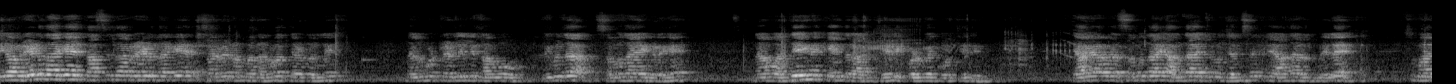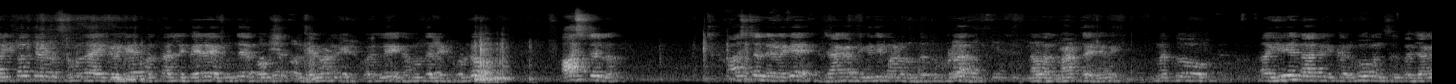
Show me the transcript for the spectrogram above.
ಈಗ ಅವ್ರು ಹೇಳಿದಾಗೆ, ತಹಸೀಲ್ದಾರ್ ಹೇಳಿದಾಗೆ ಸರ್ವೆ ನಂಬರ್ ನಲವತ್ತೆರಡರಲ್ಲಿ ನಲವತ್ತೆರಡಲ್ಲಿ ನಾವು ವಿವಿಧ ಸಮುದಾಯಗಳಿಗೆ ನಾವು ಅಧ್ಯಯನ ಕೇಂದ್ರ ಅಂತ ಅಂತಿದ್ದೀವಿ ಯಾವ್ಯಾವ ಸಮುದಾಯ ಅಂದಾಜು ಜನಸಂಖ್ಯೆ ಆಧಾರದ ಮೇಲೆ ಸುಮಾರು ಇಪ್ಪತ್ತೆರಡು ಸಮುದಾಯಗಳಿಗೆ ಮತ್ತು ಅಲ್ಲಿ ಬೇರೆ ಮುಂದೆ ಭವಿಷ್ಯದ ಬೆಳವಣಿಗೆ ಇಟ್ಕೊಳ್ಳಿ, ಗಮನದಲ್ಲಿ ಇಟ್ಕೊಂಡು ಹಾಸ್ಟೆಲ್, ಹಾಸ್ಟೆಲ್ಗಳಿಗೆ ಜಾಗ ನಿಗದಿ ಮಾಡುವಂಥದ್ದು ಕೂಡ ನಾವು ಅಲ್ಲಿ ಮಾಡ್ತಾ ಇದ್ದೀವಿ. ಮತ್ತು ಹಿರಿಯ ನಾಗರಿಕರಿಗೂ ಒಂದು ಸ್ವಲ್ಪ ಜಾಗ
